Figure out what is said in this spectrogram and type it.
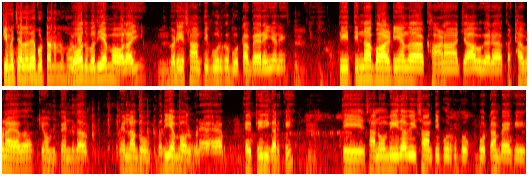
ਕਿਵੇਂ ਚੱਲ ਰਿਹਾ ਵੋਟਾਂ ਦਾ ਮਾਹੌਲ? ਬਹੁਤ ਵਧੀਆ ਮਾਹੌਲ ਆ ਜੀ। ਬੜੀ ਸ਼ਾਂਤੀਪੂਰਵਕ ਵੋਟਾਂ ਪੈ ਰਹੀਆਂ ਨੇ। ਤੇ ਤਿੰਨਾਂ ਪਾਰਟੀਆਂ ਦਾ ਖਾਣਾ ਚਾਹ ਵਗੈਰਾ ਇਕੱਠਾ ਬਣਾਇਆ ਵਾ ਕਿਉਂਕਿ ਪਿੰਡ ਦਾ ਪਹਿਲਾਂ ਤੋਂ ਵਧੀਆ ਮਾਹੌਲ ਬਣਿਆ ਹੋਇਆ ਫੈਕਟਰੀ ਦੀ ਕਰਕੇ। ਤੇ ਸਾਨੂੰ ਉਮੀਦ ਆ ਵੀ ਸ਼ਾਂਤੀਪੂਰਵਕ ਵੋ- ਵੋਟਾਂ ਪੈ ਕੇ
